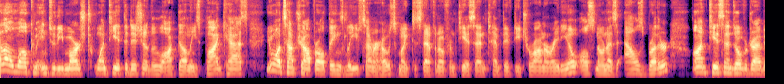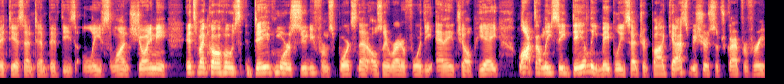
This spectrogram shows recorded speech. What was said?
Hello and welcome into the March 20th edition of the Locked On Leafs podcast. Your one top shop for all things Leafs. I'm your host, Mike DiStefano from TSN 1050 Toronto Radio, also known as Al's brother on TSN's Overdrive at TSN 1050's Leafs Lunch. Joining me, it's my co-host Dave Morassutti from Sportsnet, also a writer for the NHLPA. Locked On Leafs, a daily Maple Leaf centric podcast. Be sure to subscribe for free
